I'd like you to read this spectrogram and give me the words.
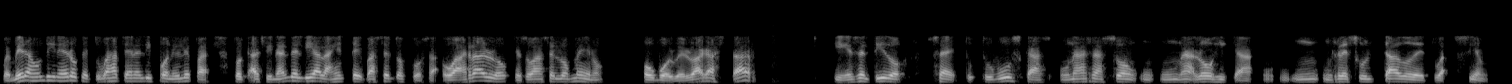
Pues mira, es un dinero que tú vas a tener disponible para, porque al final del día la gente va a hacer dos cosas, o ahorrarlo, que eso van a ser los menos, o volverlo a gastar. Y en ese sentido, o sea, tú, buscas una razón, una lógica, un, resultado de tu acción.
